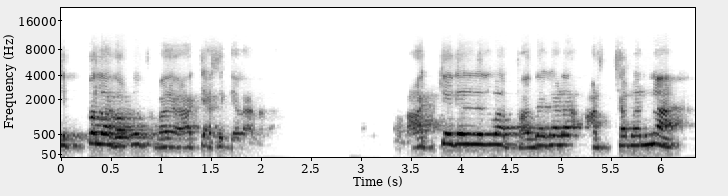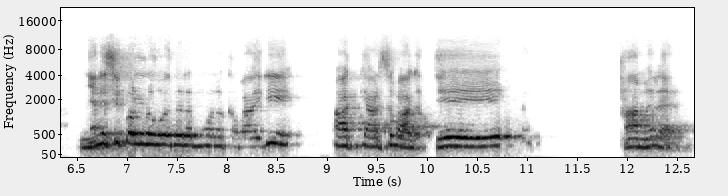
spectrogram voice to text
ತಿಪ್ಪಲಾಗ ವಾಕ್ಯಾರ್ಥಕ್ಕೆಲ್ಲ ಆಗಲ್ಲ ವಾಕ್ಯದಲ್ಲಿರುವ ಪದಗಳ ಅರ್ಥವನ್ನ ನೆನೆಸಿಕೊಳ್ಳುವುದರ ಮೂಲಕವಾಗಿ ವಾಕ್ಯಾರ್ಥವಾಗತ್ತೆ ಆಮೇಲೆ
